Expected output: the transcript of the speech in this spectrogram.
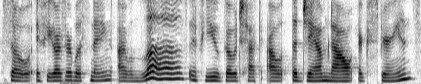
So if you guys are listening, I would love if you go check out the Jam Now experience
